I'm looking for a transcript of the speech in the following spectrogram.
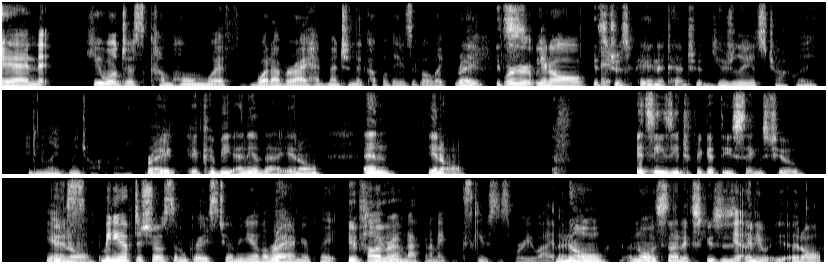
and he will just come home with whatever I had mentioned a couple days ago like Right. It's or you know it's it- just paying attention. usually it's chocolate. I do like my chocolate. right? It could be any of that, you know. And, you know, it's easy to forget these things too. Yes. You know. I mean, you have to show some grace too. I mean, you have a lot on your plate. If However, you- I'm not going to make excuses for you either. No, no, it's not excuses Yeah. anyway at all.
